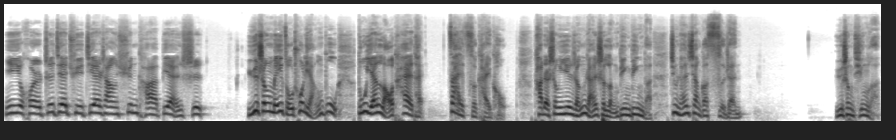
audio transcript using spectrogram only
你一会儿直接去街上寻他便是。余生没走出两步，独眼老太太再次开口。她的声音仍然是冷冰冰的，竟然像个死人。余生听了，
